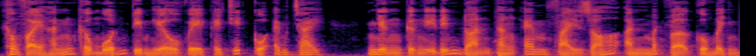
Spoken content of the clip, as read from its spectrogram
Không phải hắn không muốn tìm hiểu về cái chết của em trai, nhưng cứ nghĩ đến đoạn thằng em phải gió ăn mất vợ của mình,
